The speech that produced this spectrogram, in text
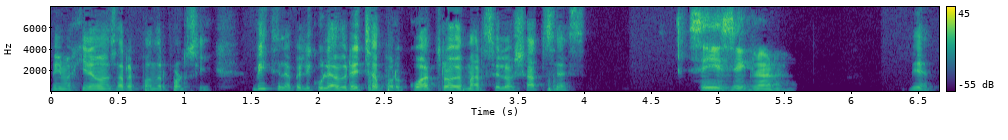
Me imagino que vas a responder por sí. ¿Viste la película Brecha por cuatro de Marcelo Yapses? Sí, sí, claro. Bien.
